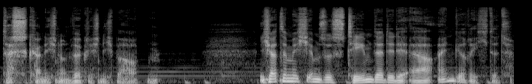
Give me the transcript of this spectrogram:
das kann ich nun wirklich nicht behaupten. Ich hatte mich im System der DDR eingerichtet.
